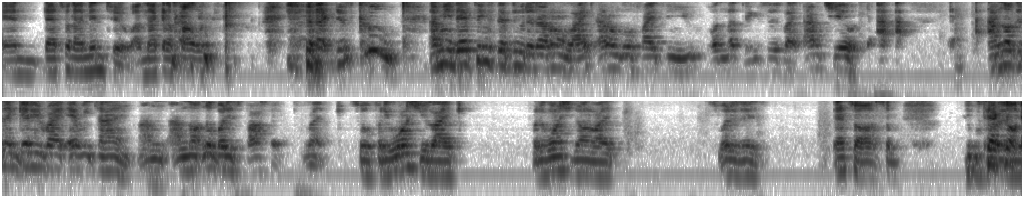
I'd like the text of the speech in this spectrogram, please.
and that's what I'm into I'm not going to follow it's cool. I mean, there are things that do that I don't like. I don't go fighting you or nothing. So it's like I'm chill. I, I, I'm not gonna get it right every time. I'm I'm not nobody's perfect. Like so for the ones you like, for the ones you don't like, it's what it is. That's awesome. Tekno,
